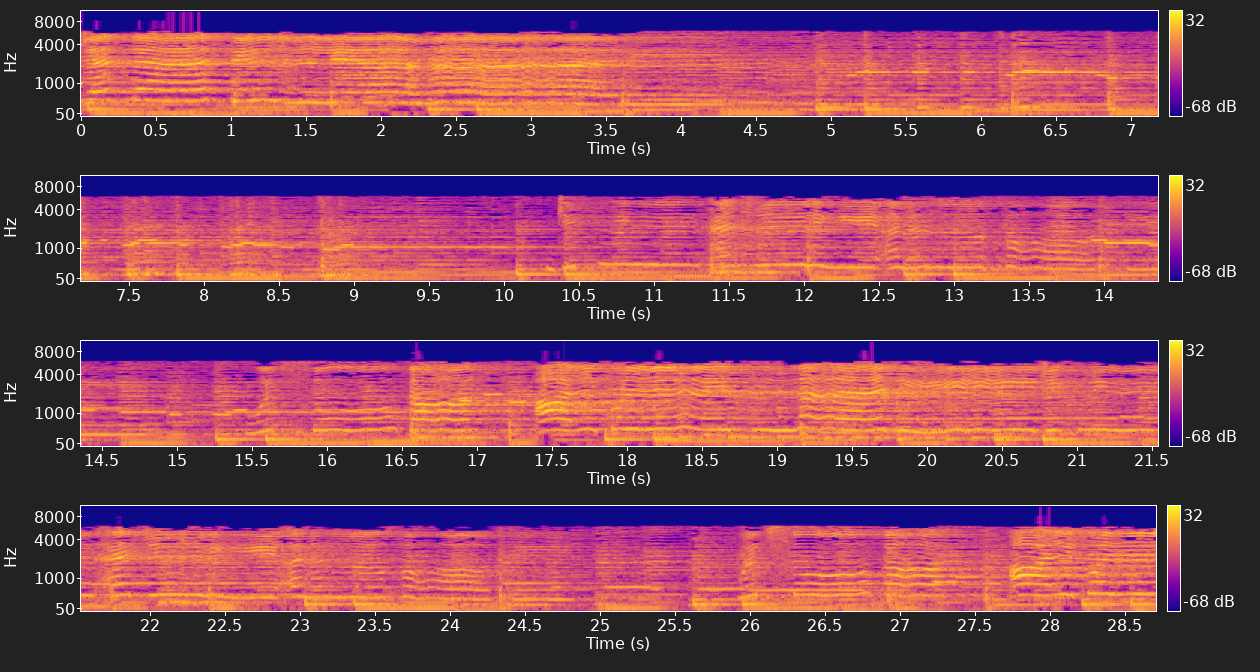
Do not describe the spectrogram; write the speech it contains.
جدات اليماني جيت من أجلي أنا الخاطي والصوت على الكل Thank you.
